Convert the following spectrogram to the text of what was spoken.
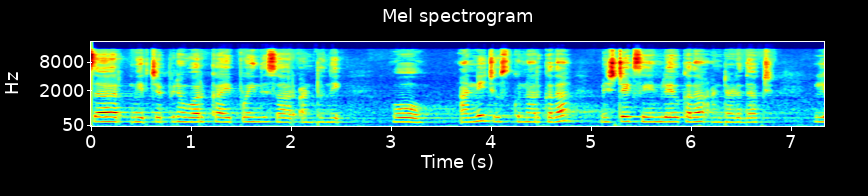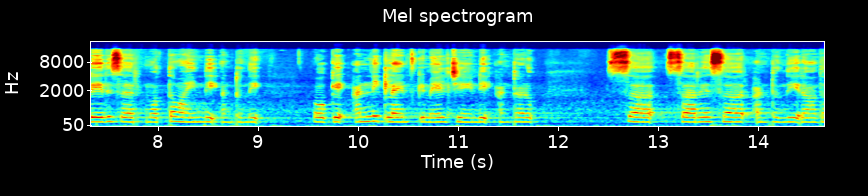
సార్ మీరు చెప్పిన వర్క్ అయిపోయింది సార్ అంటుంది. ఓ అన్నీ చూసుకున్నారు కదా. మిస్టేక్స్ ఏం లేవు కదా అంటాడు దక్ష. లేదు సార్ మొత్తం అయింది అంటుంది. ఓకే అన్ని క్లయింట్స్కి మెయిల్ చేయండి అంటాడు. సరే సార్ అంటుంది రాధ.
